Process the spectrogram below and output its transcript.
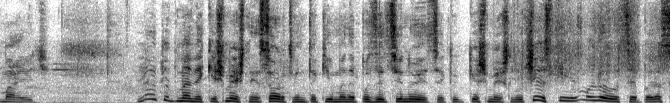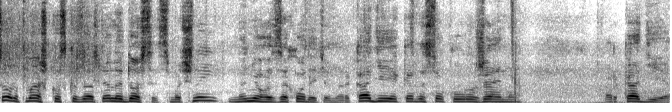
мають. Ну, тут в мене кишмишний сорт, він такий в мене позиціонується кишмиш лучистий. Можливо, це пересорт, важко сказати, але досить смачний. На нього заходить он Аркадія, яка високоурожайна. Аркадія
